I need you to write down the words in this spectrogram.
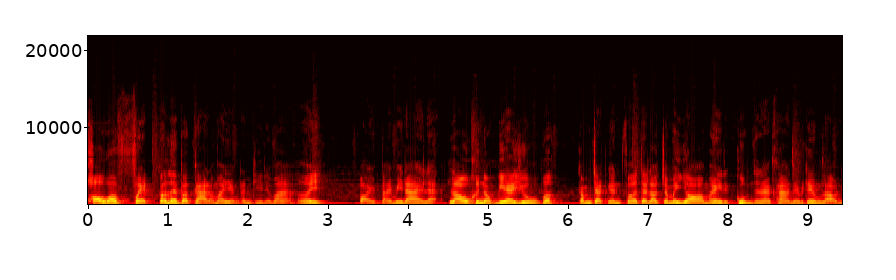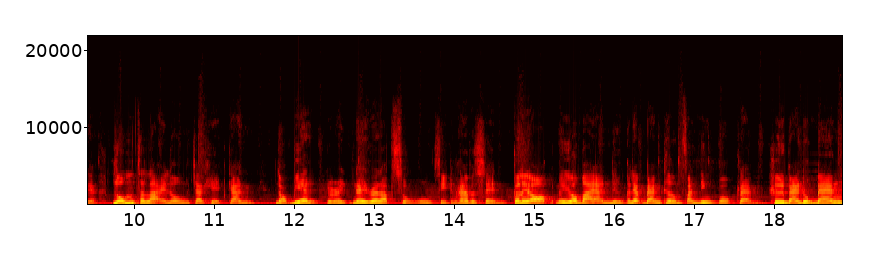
เพราะว่าเฟดก็เลยประกาศออกมาอย่างทันทีเลยว่า เฮ้ย ปล่อยไปไม่ได้แล้วเราขึ้นดอกเบี้ยอยู่เพื่อ กำจัดเงินเฟ้อแต่เราจะไม่ยอมให้กลุ่มธนาคารในประเทศของเราเนี่ยล่มสลายลงจากเหตุการณ์ดอกเบี้ยในระดับสูง 4-5%ก็เลยออกนโยบายอันหนึงเขาเรียก Bank Term Funding Program คือแบงค์ทุกแบงค์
